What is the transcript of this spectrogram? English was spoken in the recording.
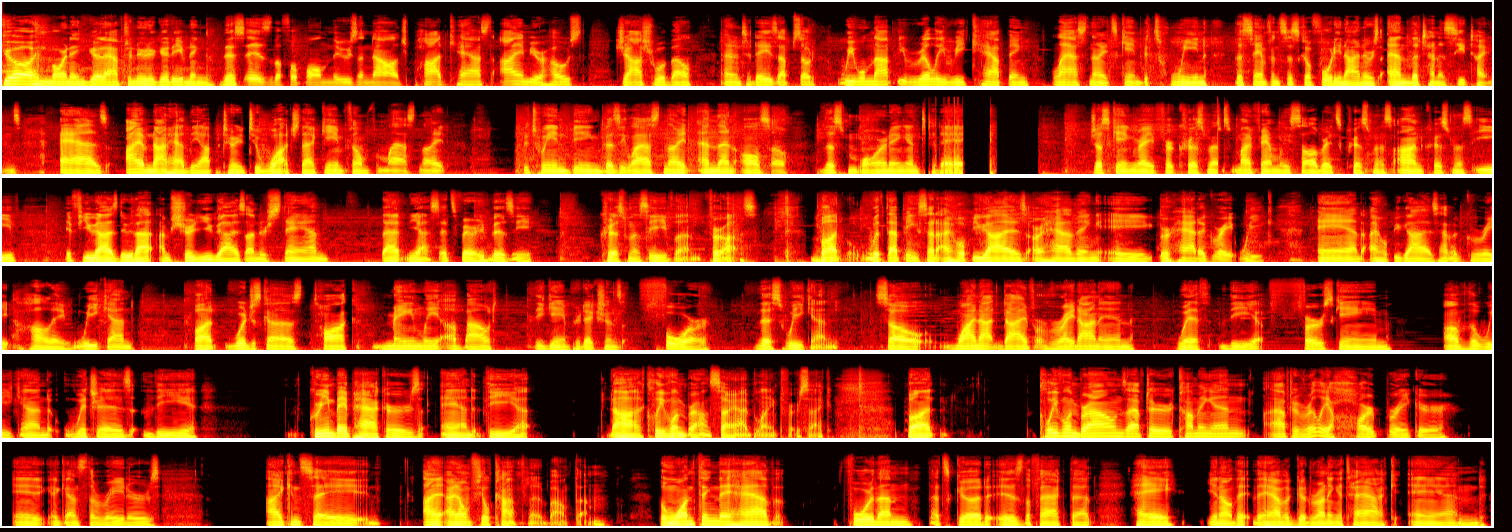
Good morning, good afternoon, or good evening. This is the Football News and Knowledge Podcast. I am your host, Joshua Bell, and in today's episode, we will not be really recapping last night's game between the San Francisco 49ers and the Tennessee Titans, as I have not had the opportunity to watch that game film from last night between being busy last night and then also this morning and today just getting ready for Christmas. My family celebrates Christmas on Christmas Eve. If you guys do that, I'm sure you guys understand that, yes, it's very busy Christmas Eve then for us. But with that being said, I hope you guys are having a or had a great week. And I hope you guys have a great holiday weekend. But we're just to talk mainly about the game predictions for this weekend. So why not dive right on in with the first game of the weekend, which is the Green Bay Packers and the uh, Cleveland Browns. Sorry, I blanked for a sec. But Cleveland Browns, after coming in after really a heartbreaker against the Raiders, I can say I, I don't feel confident about them. The one thing they have for them that's good is the fact that hey, you know, they, they have a good running attack and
